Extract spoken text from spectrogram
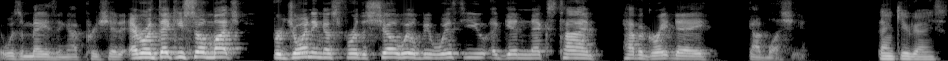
It was amazing. I appreciate it. Everyone, thank you so much for joining us for the show. We'll be with you again next time. Have a great day. God bless you. Thank you, guys.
